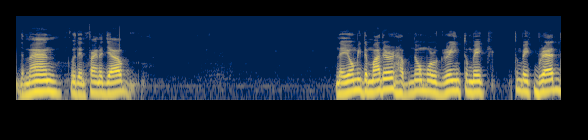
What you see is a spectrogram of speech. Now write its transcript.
The man couldn't find a job. Naomi, the mother, have no more grain to make to make bread.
